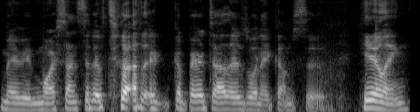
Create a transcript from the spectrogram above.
maybe more sensitive to other compared to others when it comes to healing,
